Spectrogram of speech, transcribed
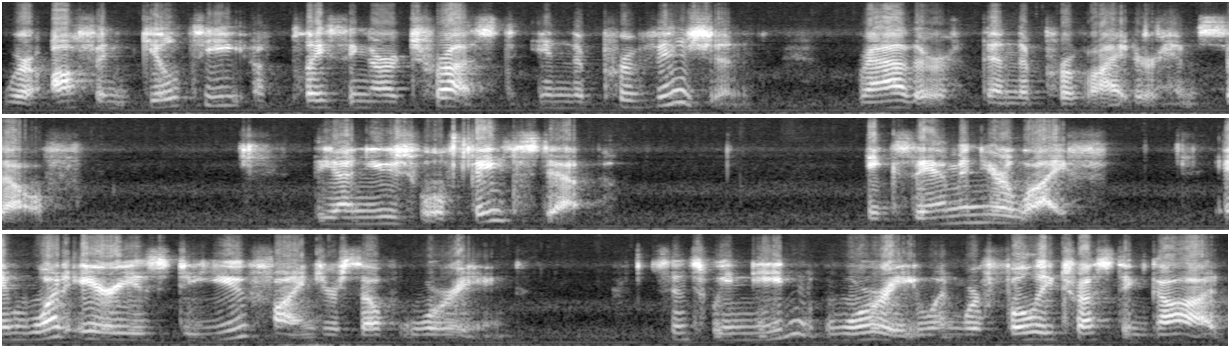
we're often guilty of placing our trust in the provision rather than the provider himself. the unusual faith step. Examine your life. In what areas do you find yourself worrying? Since we needn't worry when we're fully trusting God,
